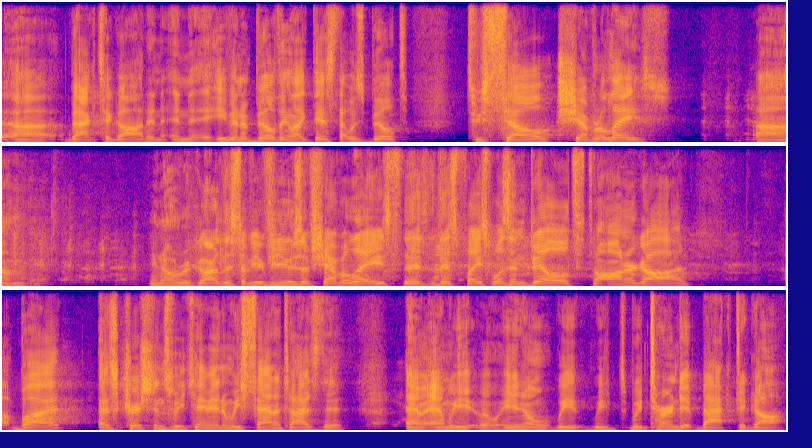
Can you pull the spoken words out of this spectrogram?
uh, back to God. And, and even a building like this that was built to sell Chevrolets. Um, you know, regardless of your views of Chevrolets, this, this place wasn't built to honor God. But as Christians, we came in and we sanitized it and, and we, you know, we, we, we turned it back to God.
